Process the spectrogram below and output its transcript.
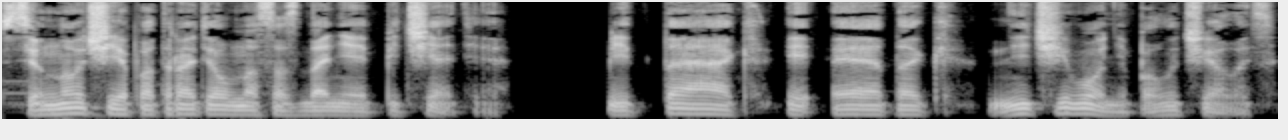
Всю ночь я потратил на создание печати. И так, и этак ничего не получалось.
